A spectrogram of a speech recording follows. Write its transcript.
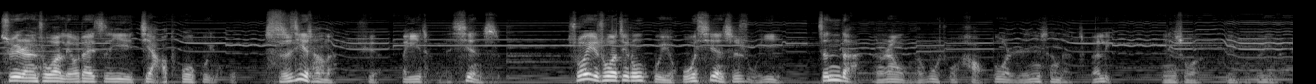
虽然说《聊斋志异》假托鬼狐，实际上呢却非常的现实。所以说，这种鬼狐现实主义真的能让我们悟出好多人生的哲理。您说对不对呢？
